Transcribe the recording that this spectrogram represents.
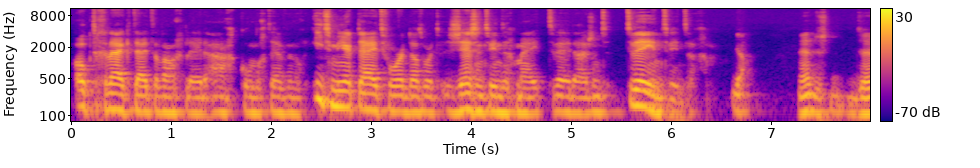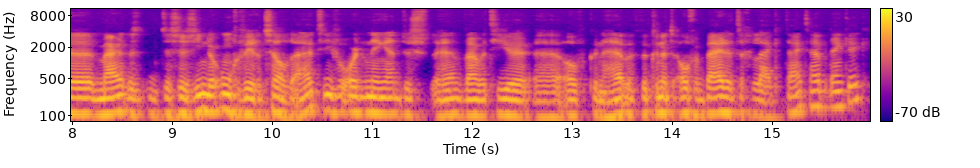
ook tegelijkertijd al lang geleden aangekondigd, hebben we nog iets meer tijd voor. Dat wordt 26 mei 2022. Ja, dus de, maar dus ze zien er ongeveer hetzelfde uit, die verordeningen. Dus waar we het hier uh, over kunnen hebben. We kunnen het over beide tegelijkertijd hebben, denk ik.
